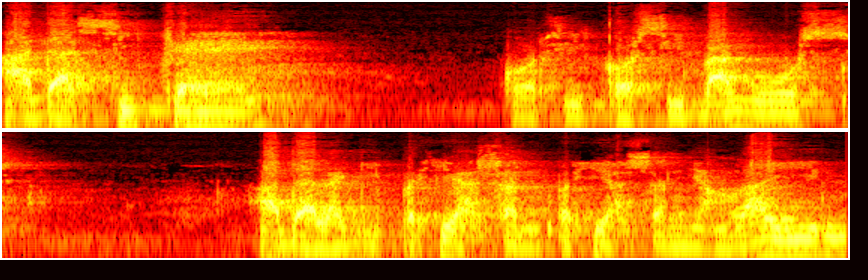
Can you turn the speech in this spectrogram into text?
ada sice, kursi-kursi bagus, ada lagi perhiasan-perhiasan yang lain.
